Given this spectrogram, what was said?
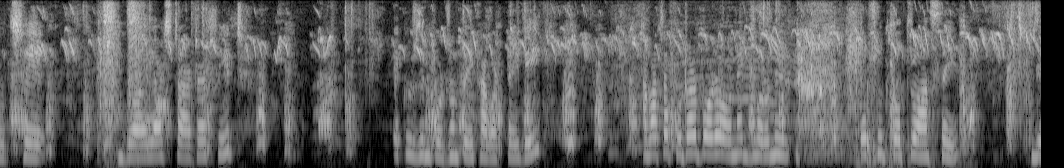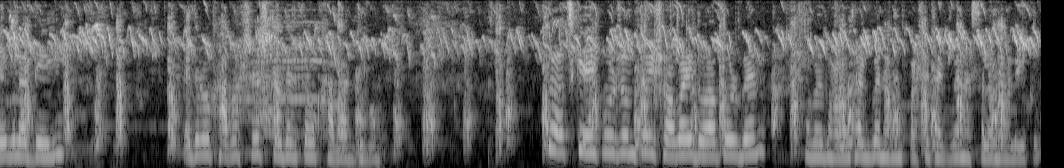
হচ্ছে ব্রয়লার স্টার্টার ফিট একুশ দিন পর্যন্ত এই খাবারটাই দিই। আর বাচ্চা ফোটার পরে অনেক ধরনের ওষুধপত্র আছে, যেগুলো দেই। এদেরও খাবার শেষ তো এদেরকেও খাবার দিব। তো আজকে এই পর্যন্তই। সবাই দোয়া করবেন। সবাই ভালো থাকবেন এবং পাশে থাকবেন। আসসালামু আলাইকুম।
